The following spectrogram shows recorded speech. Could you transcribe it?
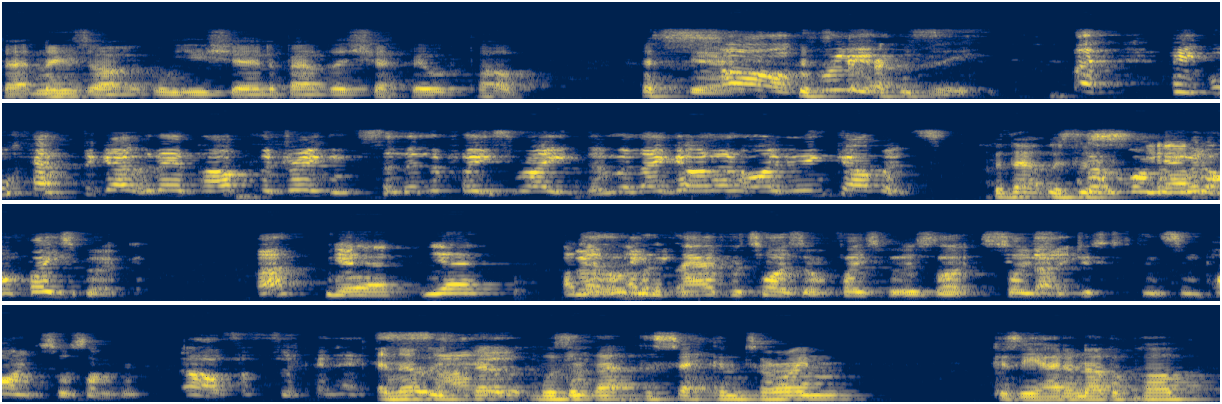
that news article you shared about the Sheffield pub. That's Yeah. Oh, brilliant. crazy. People have to go to their pub for drinks, and then the police raid them, and they go on and hide it in cupboards. But that was Is that the the one Yeah. that went on Facebook? Huh? Yeah, yeah. And Yeah, then- They, and they advertised it on Facebook as like social No. distancing pints or something. Oh, for flipping heck. and that was, that wasn't that the second time because he had another pub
